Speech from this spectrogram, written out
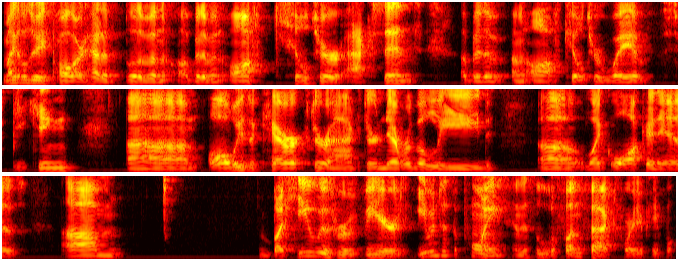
Michael J. Pollard had a little of an, a bit of an off kilter accent, a bit of an off kilter way of speaking. Um, always a character actor, never the lead, uh, like Walken is. Um, but he was revered even to the point, and this is a little fun fact for you people.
